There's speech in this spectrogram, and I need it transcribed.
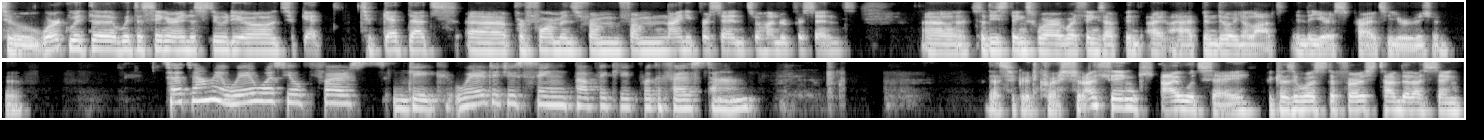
to work with the with the singer in the studio to get to get that uh, performance from from 90% to 100% uh, so these things were were things I've been I, I, had been doing a lot in the years prior to Eurovision. Yeah. So tell me, where was your first gig? Where did you sing publicly for the first time? That's a good question. I think I would say because it was the first time that I sang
